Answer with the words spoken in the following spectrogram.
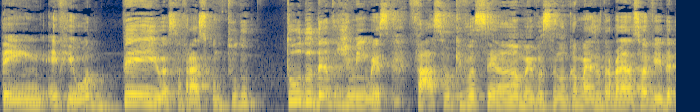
tem. Enfim, eu odeio essa frase com tudo tudo dentro de mim, mas faça o que você ama e você nunca mais vai trabalhar na sua vida.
